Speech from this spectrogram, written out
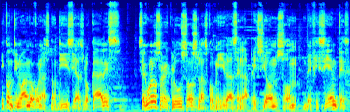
Y continuando con las noticias locales, según los reclusos, las comidas en la prisión son deficientes.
